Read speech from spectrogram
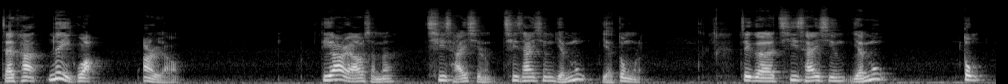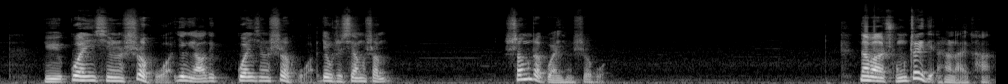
再看内卦二爻，第二爻什么？七财星，七财星寅木也动了。这个七财星寅木动，与官星射火应爻的官星射火又是相生，生着官星射火。那么从这点上来看，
